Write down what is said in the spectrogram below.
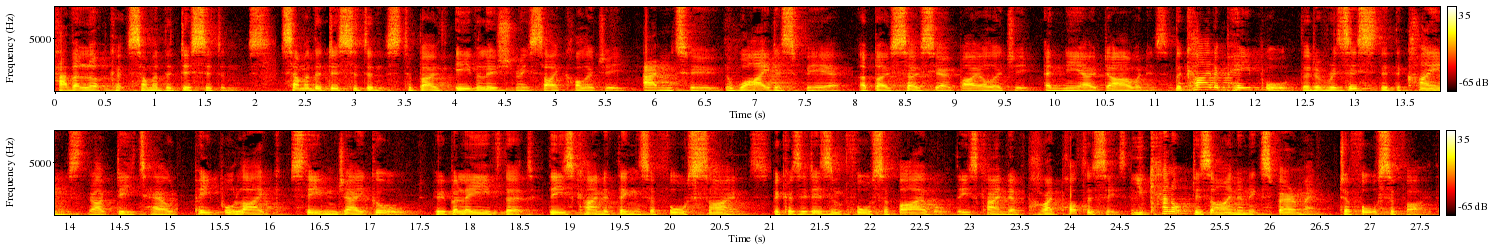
have a look at some of the dissidents, some of the dissidents to both evolutionary psychology and to the wider sphere of both sociobiology and neo Darwinism. The kind of people that have resisted the claims that I've detailed, people like Stephen Jay Gould, who believe that these kind of things are false science because it isn't falsifiable, these kind of hypotheses. You cannot design an experiment to falsify them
